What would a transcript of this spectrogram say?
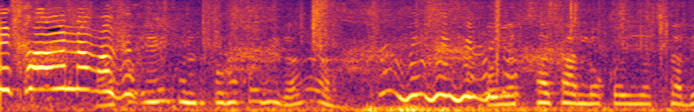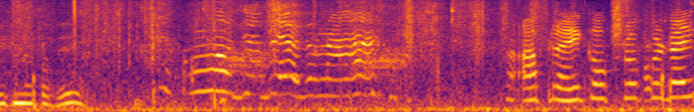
दिखाओ ना मगर तो एक मिनट तो रुको भी कोई अच्छा सा लो कोई अच्छा दिखने को दे। मुझे आप रहेगा क्रोकोडाइल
